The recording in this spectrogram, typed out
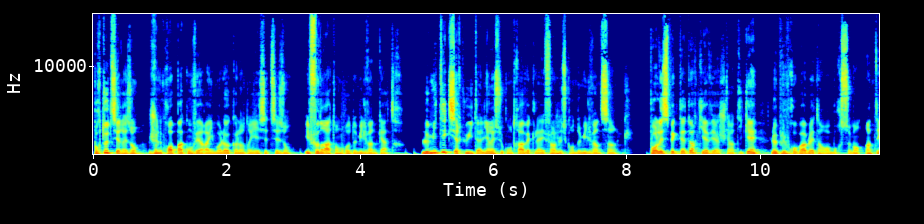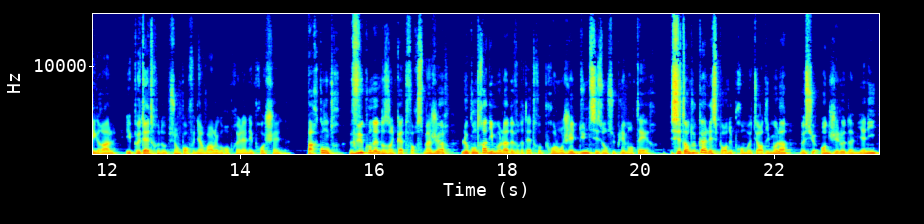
Pour toutes ces raisons, je ne crois pas qu'on verra Imola au calendrier cette saison. Il faudra attendre 2024. Le mythique circuit italien est sous contrat avec la F1 jusqu'en 2025. Pour les spectateurs qui avaient acheté un ticket, le plus probable est un remboursement intégral, et peut-être une option pour venir voir le Grand Prix l'année prochaine. Par contre, vu qu'on est dans un cas de force majeure, le contrat d'Imola devrait être prolongé d'une saison supplémentaire. C'est en tout cas l'espoir du promoteur d'Imola, monsieur Angelo Damiani,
